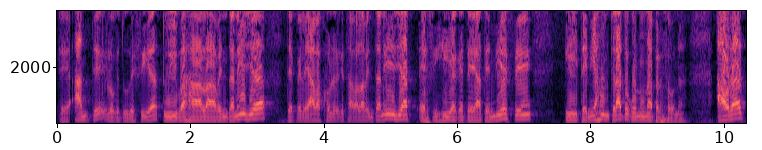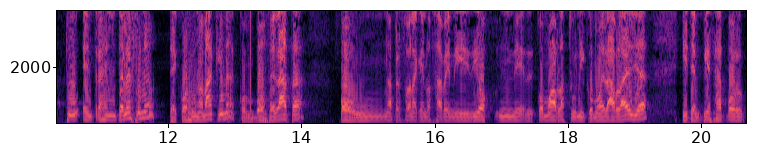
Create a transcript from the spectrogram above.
Eh, antes, lo que tú decías, tú ibas a la ventanilla, te peleabas con el que estaba a la ventanilla, exigía que te atendiesen y tenías un trato con una persona. Ahora tú entras en un teléfono, te coge una máquina con voz de lata o una persona que no sabe ni Dios ni cómo hablas tú ni cómo él habla ella y te empieza por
